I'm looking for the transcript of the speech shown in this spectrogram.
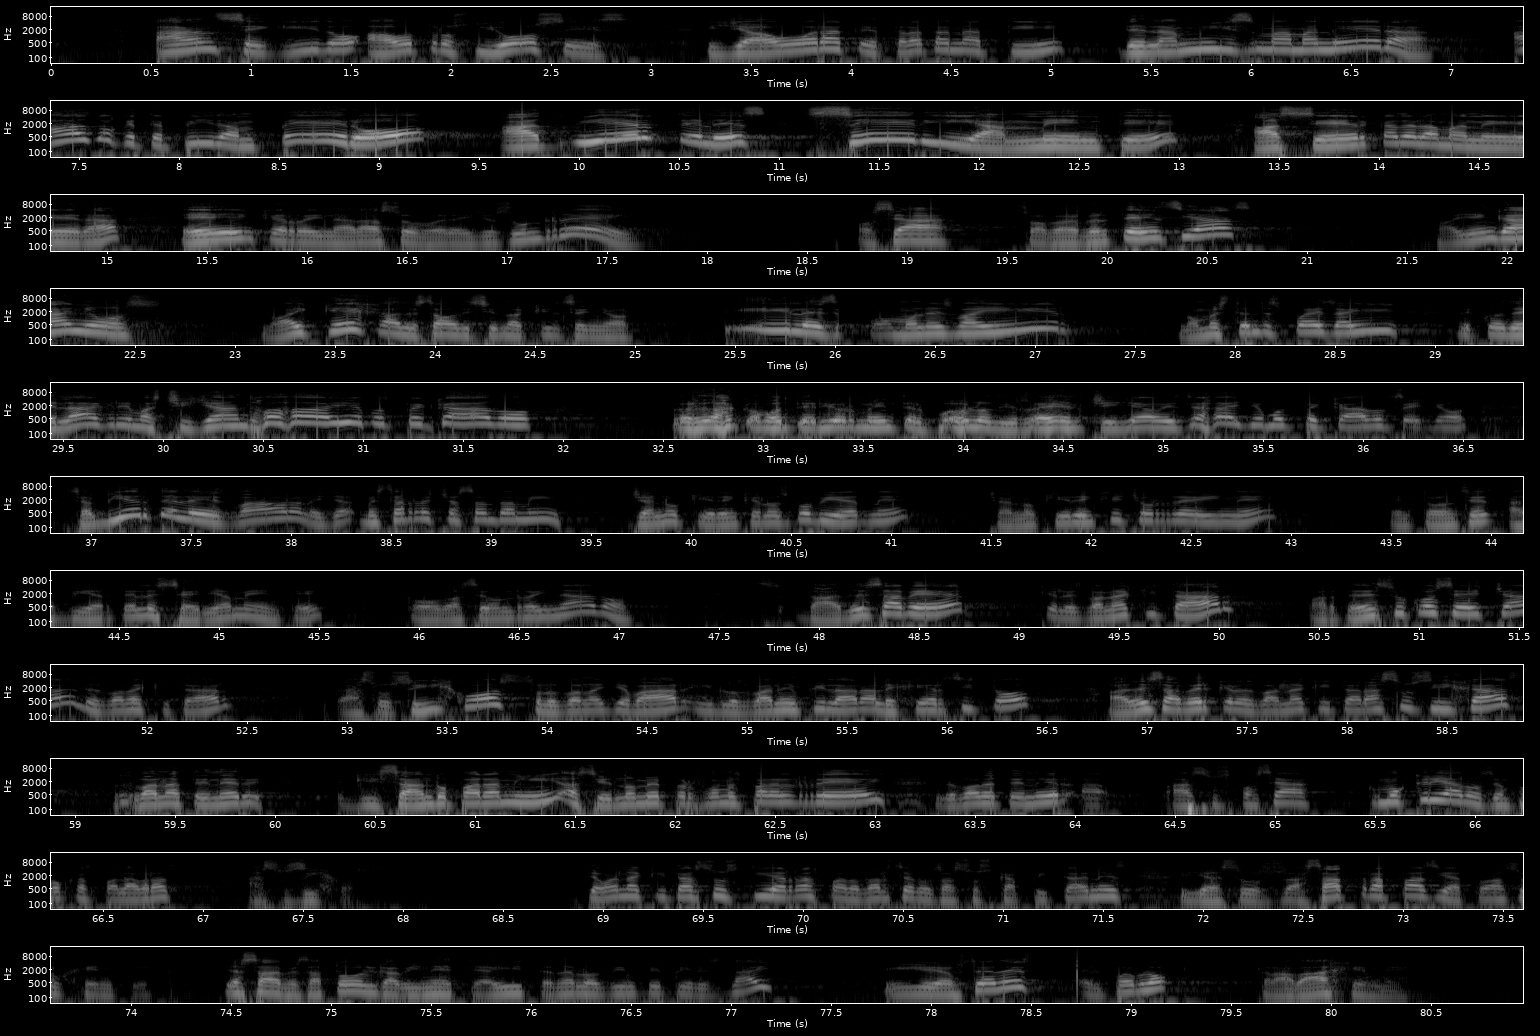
Han seguido a otros dioses y ahora te tratan a ti de la misma manera. Haz lo que te pidan, pero adviérteles seriamente acerca de la manera en que reinará sobre ellos un rey. O sea, sobre advertencias, no hay engaños, no hay quejas, le estaba diciendo aquí el Señor. Diles cómo les va a ir. No me estén después ahí de, de lágrimas chillando, ay, hemos pecado. ¿Verdad? Como anteriormente el pueblo de Israel chillaba y dice, ay, hemos pecado, Señor. Se adviérteles, va, órale, ya me están rechazando a mí ya no quieren que los gobierne, ya no quieren que yo reine, entonces adviérteles seriamente cómo va a ser un reinado. Da de saber que les van a quitar parte de su cosecha, les van a quitar a sus hijos, se los van a llevar y los van a enfilar al ejército. Ha de saber que les van a quitar a sus hijas, les van a tener guisando para mí, haciéndome perfumes para el rey, les van a tener a, sus, o sea, como criados en pocas palabras, a sus hijos te van a quitar sus tierras para dárselos a sus capitanes y a sus sátrapas y a toda su gente. Ya sabes, a todo el gabinete ahí, tenerlos bien pipiris nice. Y a ustedes, el pueblo, trabájeme.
